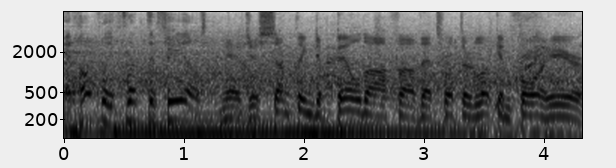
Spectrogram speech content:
and hopefully flip the field. Yeah, just something to build off of. That's what they're looking for here.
